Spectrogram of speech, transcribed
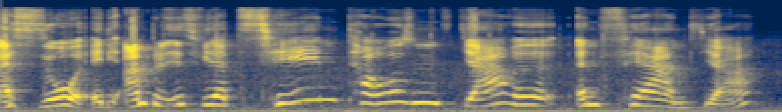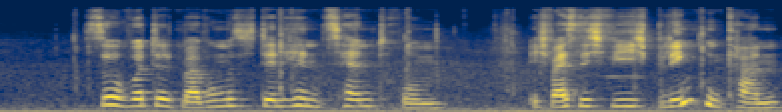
Ach so, ey, die Ampel ist wieder 10.000 Jahre entfernt, ja? So, wartet mal, wo muss ich denn hin? Zentrum. Ich weiß nicht, wie ich blinken kann.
